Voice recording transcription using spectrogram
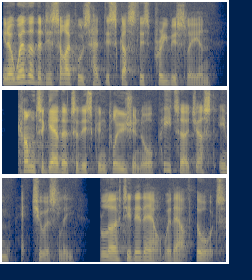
You know, whether the disciples had discussed this previously and come together to this conclusion, or Peter just impetuously blurted it out without thought,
